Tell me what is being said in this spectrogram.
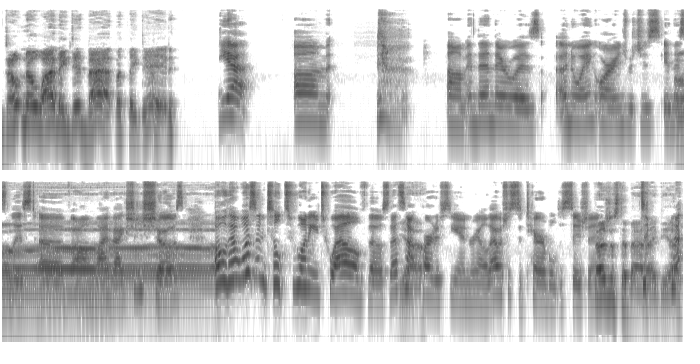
don't know why they did that, but they did. Yeah. Um Um and then there was Annoying Orange, which is in this list of um, live action shows. Uh, Oh, that wasn't until 2012 though, so that's Yeah. not part of CN Real. That was just a terrible decision. that was just a bad idea.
